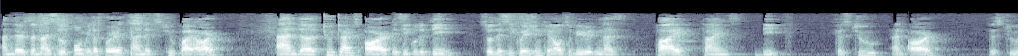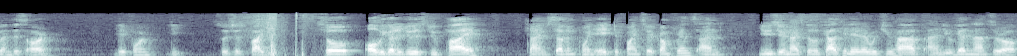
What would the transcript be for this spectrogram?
and there's a nice little formula for it, and it's 2 pi r. And uh, 2 times r is equal to d, so this equation can also be written as pi times d, because 2 and r this 2 and this R, they form D. So it's just pi d. So all we got to do is do pi times 7.8 to find circumference and use your nice little calculator which you have and you'll get an answer of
